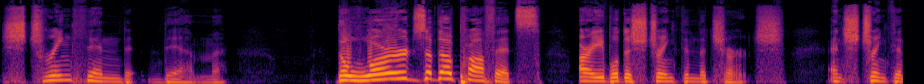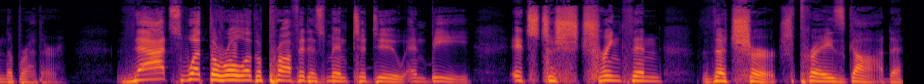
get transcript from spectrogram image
strengthened them. The words of the prophets are able to strengthen the church and strengthen the brother. That's what the role of the prophet is meant to do and be. It's to strengthen the church. Praise God.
